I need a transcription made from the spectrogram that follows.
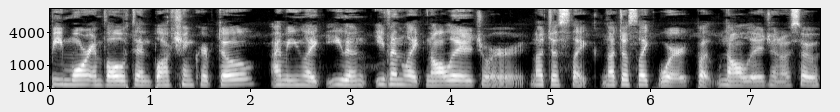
be more involved in blockchain crypto. I mean like even even like knowledge or not just like not just like work, but knowledge and also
